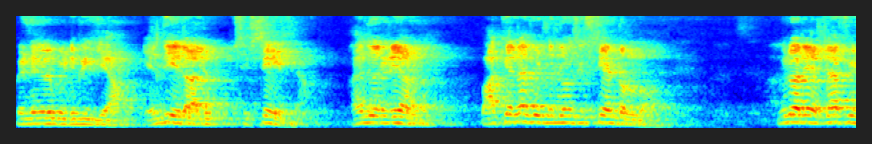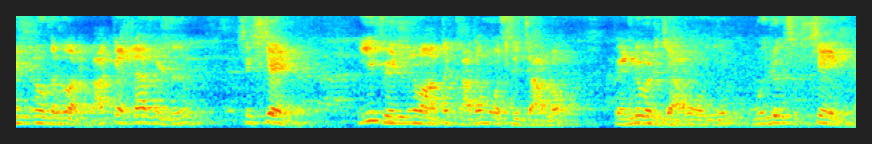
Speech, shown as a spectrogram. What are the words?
പെണ്ണുങ്ങളെ പിടിപ്പിക്കാം എന്ത് ചെയ്താലും ശിക്ഷയില്ല. അതിന് റെഡിയാണ്. ബാക്കി എല്ലാ ഫീൽഡിലും ശിക്ഷയുണ്ടല്ലോ. ഇവർ പറയും എല്ലാ ഫീൽഡിലും ഉണ്ടെന്ന് പറയും. ബാക്കി എല്ലാ ഫീൽഡിലും ശിക്ഷയുണ്ട്. ഈ ഫീൽഡിൽ മാത്രം കഥ മോഷ്ടിച്ചാലോ പെണ്ണ് പിടിച്ചാലോ ഒന്നും ഒരു ശിക്ഷയില്ല.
